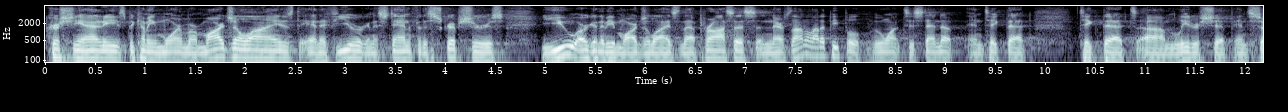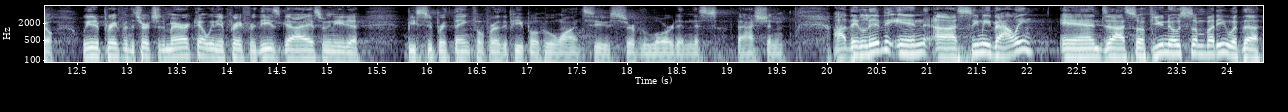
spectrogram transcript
Christianity is becoming more and more marginalized. And if you are going to stand for the scriptures, you are going to be marginalized in that process. And there's not a lot of people who want to stand up and take that take that um, leadership. And so we need to pray for the church in America. We need to pray for these guys. We need to be super thankful for the people who want to serve the Lord in this fashion. Uh, they live in uh, Simi Valley. And uh, so if you know somebody with a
